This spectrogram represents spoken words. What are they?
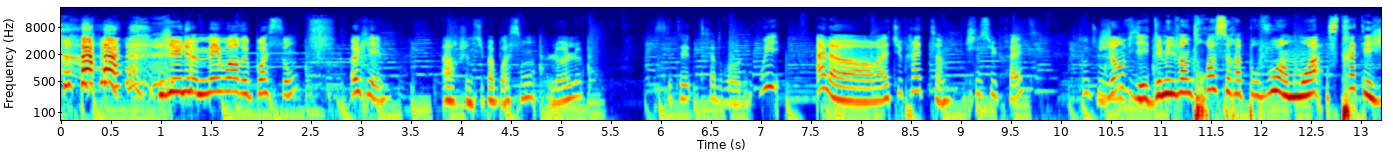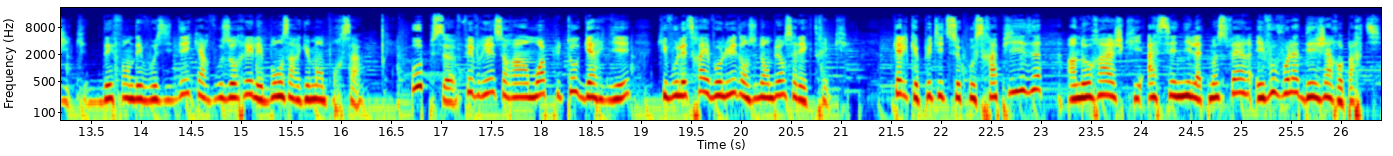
J'ai une mémoire de poisson. Ok. Alors, je ne suis pas poisson, lol. C'était très drôle. Oui. Alors, es-tu prête? Je suis prête. Tout. Janvier 2023 sera pour vous un mois stratégique. Défendez vos idées car vous aurez les bons arguments pour ça. Oups, février sera un mois plutôt guerrier qui vous laissera évoluer dans une ambiance électrique. Quelques petites secousses rapides, un orage qui assainit l'atmosphère et vous voilà déjà reparti.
